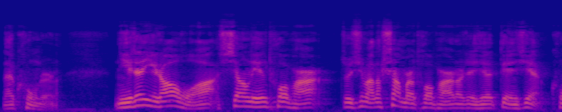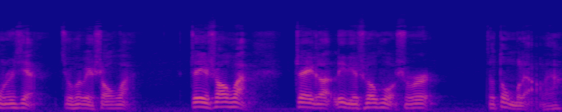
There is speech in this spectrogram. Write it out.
来控制的，你这一着火，相邻托盘，最起码它上面托盘的这些电线控制线就会被烧坏，这一烧坏，这个立体车库是不是？就动不了了呀，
